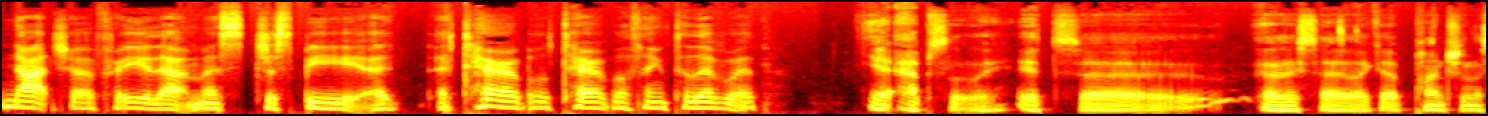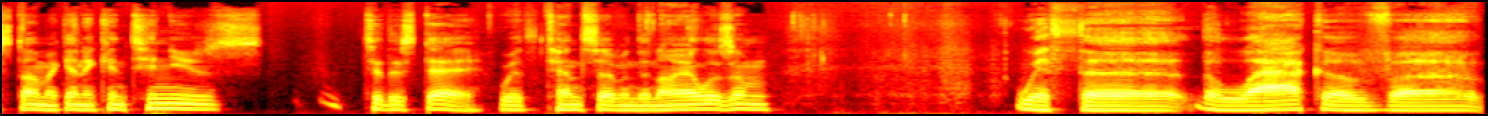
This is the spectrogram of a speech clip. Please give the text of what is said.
not show up for you, that must just be a, a terrible, terrible thing to live with. Yeah, absolutely. It's, uh, as I said, like a punch in the stomach. And it continues to this day with 10 7 denialism, with uh, the lack of, uh,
